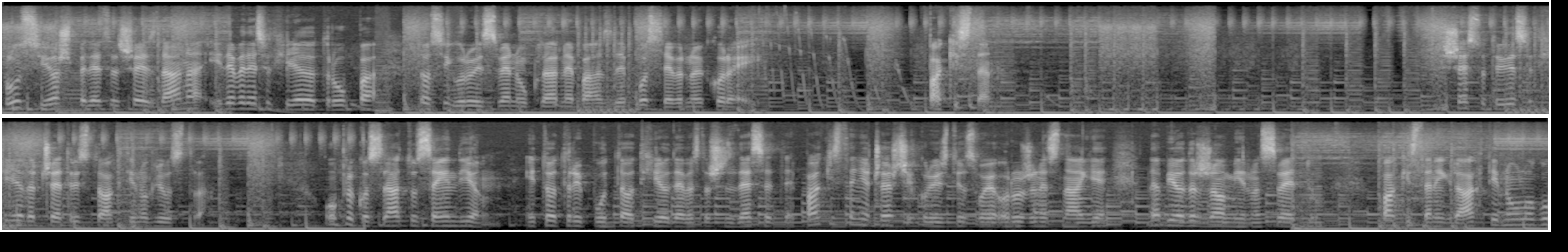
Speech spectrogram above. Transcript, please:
plus još 56 dana i 90.000 trupa da osiguruju sve nuklearne baze po Severnoj Koreji. Pakistan 630.400 aktivnog ljudstva. Uprkos ratu sa Indijom, i to tri puta od 1960. Pakistan je češće koristio svoje oružane snage da bi održao mir na svetu. Pakistan igra aktivnu ulogu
